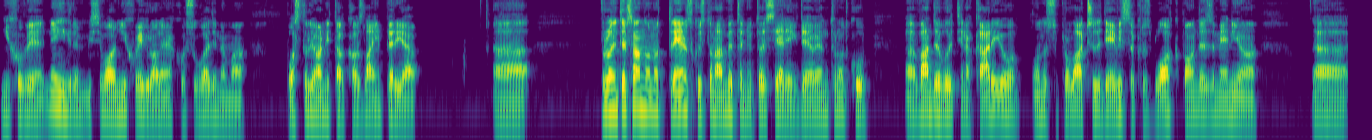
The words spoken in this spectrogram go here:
njihove, ne igre, mislim, volim njihovu igru, ali nekako su godinama postali oni tako kao zla imperija. Uh, vrlo interesantno ono trenersko isto nadmetanje u toj seriji, gde je u jednom trenutku uh, Vanderbilt i na Kariju, onda su provlačili Davisa kroz blok, pa onda je zamenio uh,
